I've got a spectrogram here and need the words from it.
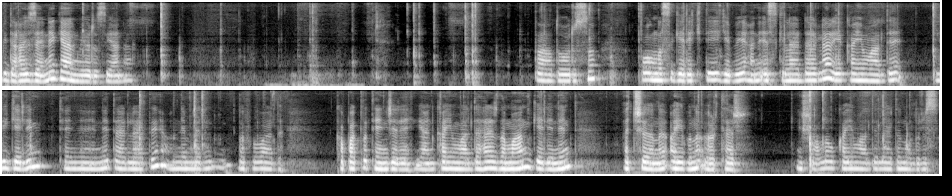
Bir daha üzerine gelmiyoruz yani. Daha doğrusu olması gerektiği gibi hani eskiler derler ya kayınvalide gelin ten- ne derlerdi? Annemlerin lafı vardı. Kapaklı tencere yani kayınvalide her zaman gelinin açığını, ayıbını örter. İnşallah o kayınvalidelerden oluruz.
